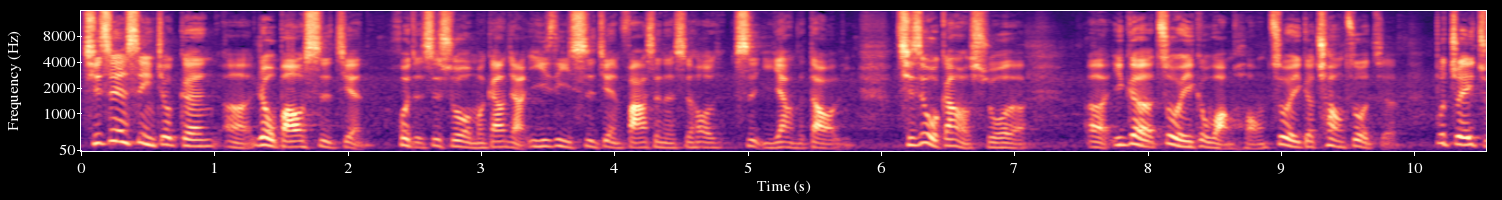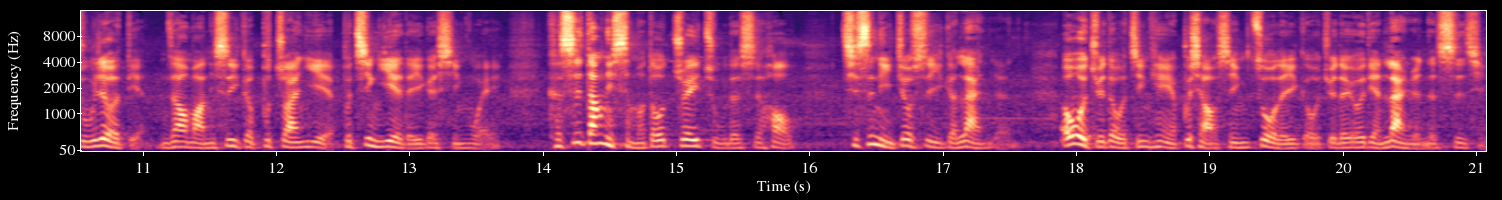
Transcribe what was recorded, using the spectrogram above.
其实这件事情就跟呃肉包事件，或者是说我们刚刚讲 EZ 事件发生的时候是一样的道理。其实我刚好说了。呃，一个作为一个网红，作为一个创作者，不追逐热点，你知道吗？你是一个不专业、不敬业的一个行为。可是当你什么都追逐的时候，其实你就是一个烂人。而我觉得我今天也不小心做了一个我觉得有点烂人的事情。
